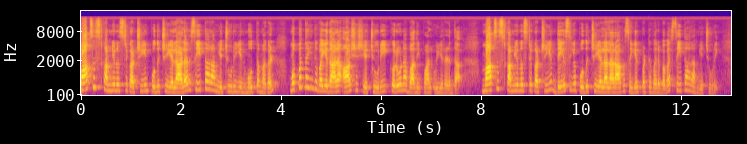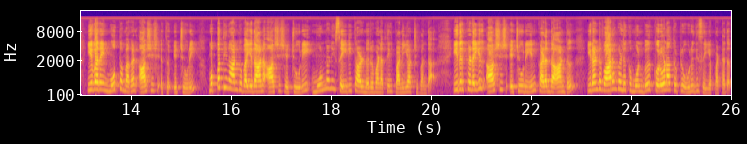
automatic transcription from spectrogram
மார்க்சிஸ்ட் கம்யூனிஸ்ட் கட்சியின் பொதுச் செயலாளர் சீதாராம் யெச்சூரியின் மூத்த மகள் முப்பத்தைந்து வயதான ஆஷிஷ் யெச்சூரி கொரோனா பாதிப்பால் உயிரிழந்தார். மார்க்சிஸ்ட் கம்யூனிஸ்ட் கட்சியின் தேசிய பொதுச் செயலாளராக செயல்பட்டு வருபவர் சீதாராம் யெச்சூரி. இவரின் மூத்த மகன் ஆஷிஷ் யெச்சூரி முப்பத்தி நான்கு வயதான ஆஷிஷ் யெச்சூரி முன்னணி செய்தித்தாள் நிறுவனத்தில் பணியாற்றி வந்தார். இதற்கிடையில் ஆஷிஷ் யெச்சூரியின் கடந்த ஆண்டு இரண்டு வாரங்களுக்கு முன்பு கொரோனா தொற்று உறுதி செய்யப்பட்டது.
